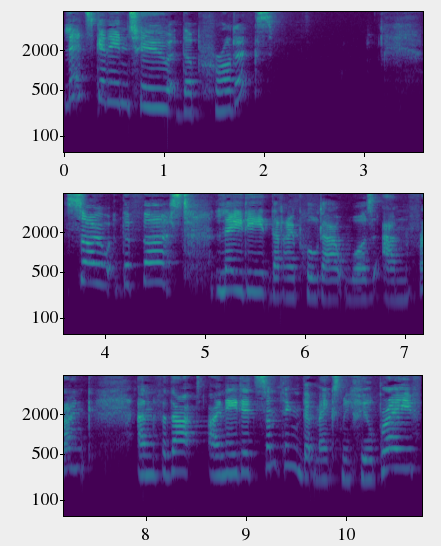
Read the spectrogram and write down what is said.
let's get into the products. So the first lady that I pulled out was Anne Frank and for that I needed something that makes me feel brave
